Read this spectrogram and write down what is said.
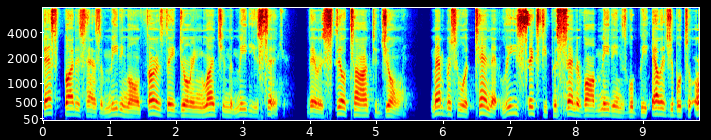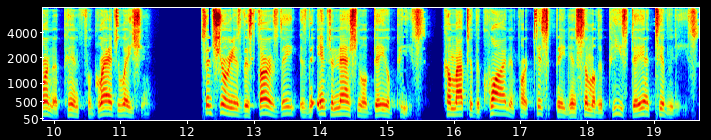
Best Buddies has a meeting on Thursday during lunch in the media center. There is still time to join. Members who attend at least 60% of our meetings will be eligible to earn a pin for graduation. Centurions this Thursday is the International Day of Peace. Come out to the quad and participate in some of the Peace Day activities.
